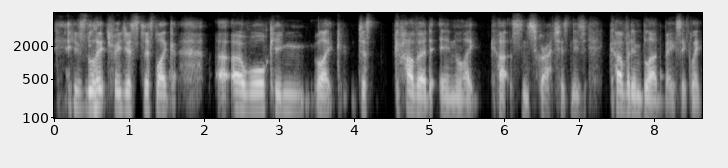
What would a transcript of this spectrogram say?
He's literally just just like a, a walking like just covered in like cuts and scratches and he's covered in blood basically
